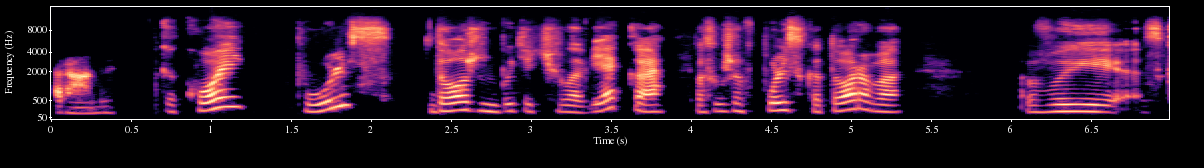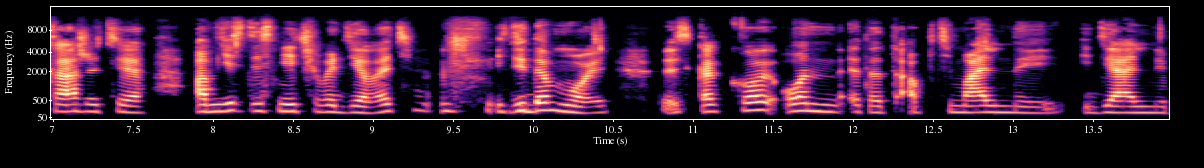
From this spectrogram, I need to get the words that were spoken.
радость. Какой пульс должен быть у человека, послушав пульс которого вы скажете, а мне здесь нечего делать, иди домой. То есть какой он этот оптимальный, идеальный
